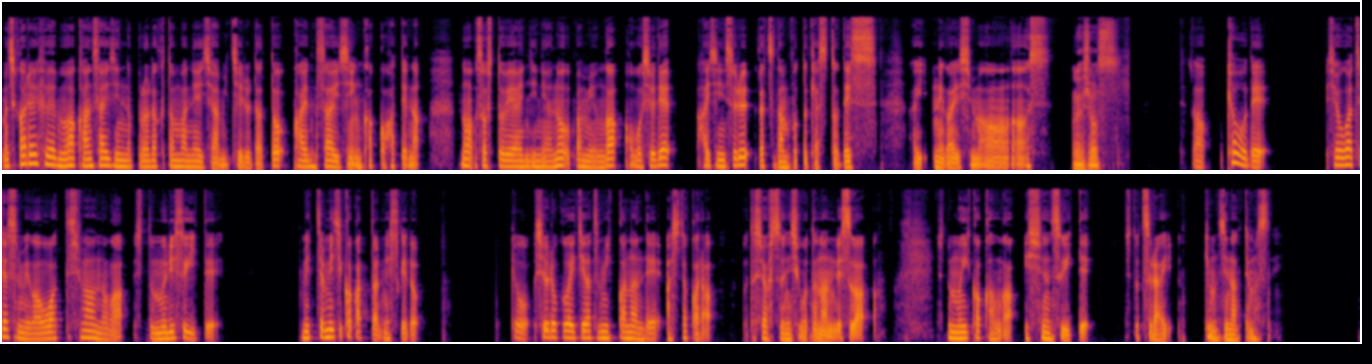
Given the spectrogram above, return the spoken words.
マジカル FM は関西人のプロダクトマネージャーミチルダと関西人カッコハテナのソフトウェアエンジニアのバミュンがほぼ週で配信する雑談ポッドキャストです。はい、お願いします。お願いします。さあ、今日で正月休みが終わってしまうのがちょっと無理すぎて、めっちゃ短かったんですけど、今日収録が1月3日なんで明日から私は普通に仕事なんですが、ちょっと6日間が一瞬過ぎて、ちょっと辛い気持ちになってますね。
